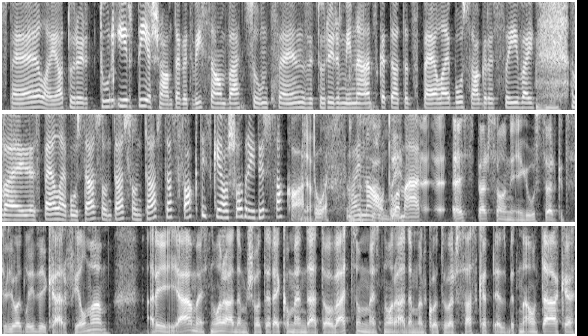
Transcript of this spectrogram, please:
spēle, ja tur ir, tur ir tiešām tagad visām vecuma cenzi, tur ir minēts, ka tā tad spēlē būs agresīva vai, mhm. vai spēlē būs tas un tas un tas, tas faktiski jau šobrīd ir sakārtots, jā. vai nav tomēr? Es personīgi uztveru, ka tas ir ļoti līdzīgi kā ar filmām. Arī jā, mēs norādām šo rekomendēto vecumu, mēs norādām, ar ko tu vari saskarties, bet nav tā, ka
